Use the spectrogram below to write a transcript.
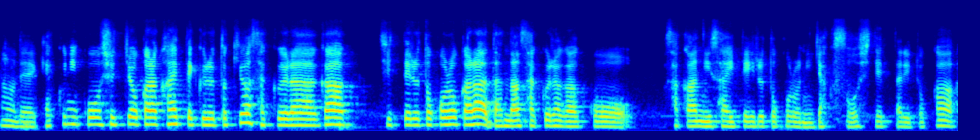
なので逆にこう出張から帰ってくる時は桜が散ってるところからだんだん桜がこう盛んに咲いているところに逆走してったりとか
